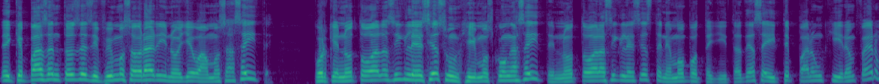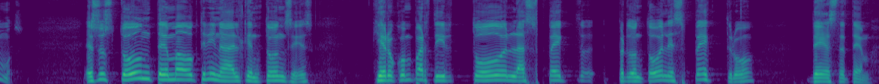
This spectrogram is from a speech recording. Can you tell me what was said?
¿Y qué pasa entonces si fuimos a orar y no llevamos aceite? Porque no todas las iglesias ungimos con aceite, no todas las iglesias tenemos botellitas de aceite para ungir enfermos. Eso es todo un tema doctrinal que entonces quiero compartir todo el aspecto, perdón, todo el espectro de este tema.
